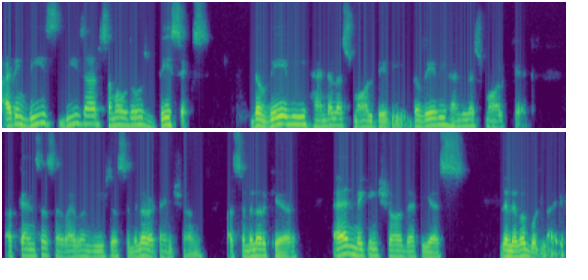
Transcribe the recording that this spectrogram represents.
I think these these are some of those basics. The way we handle a small baby, the way we handle a small kid, a cancer survivor needs a similar attention, a similar care, and making sure that, yes, they live a good life.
